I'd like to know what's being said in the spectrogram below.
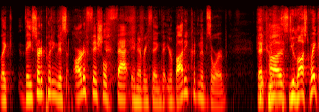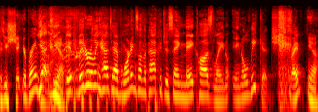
Like they started putting this artificial fat in everything that your body couldn't absorb. That caused You lost weight because you shit your brains yeah, out. you- it literally had to have warnings on the packages saying may cause anal leakage, right? yeah.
